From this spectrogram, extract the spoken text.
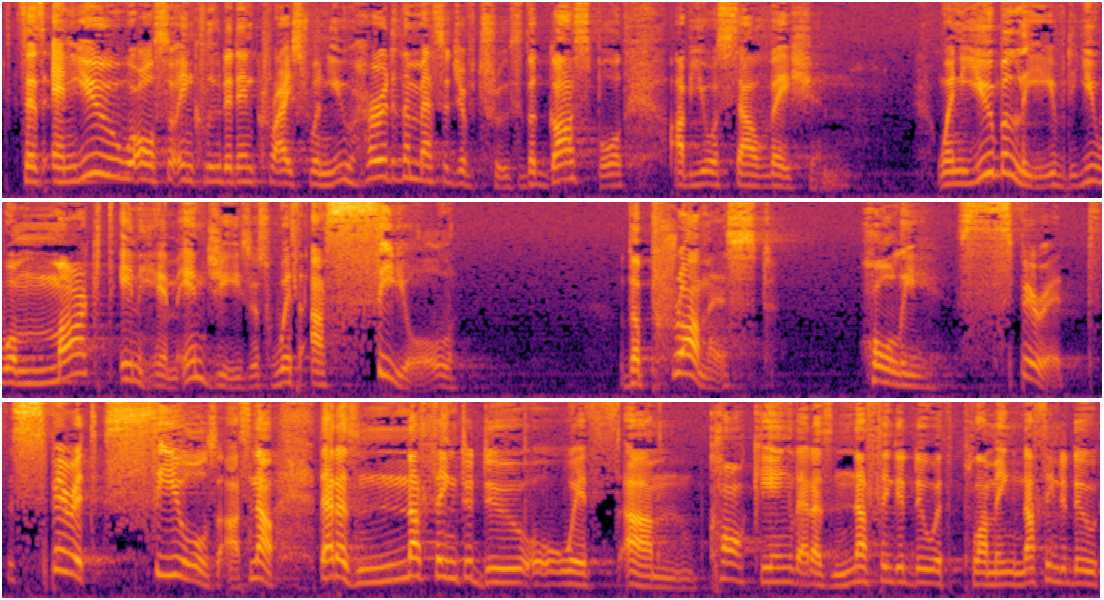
It says, And you were also included in Christ when you heard the message of truth, the gospel of your salvation. When you believed, you were marked in him, in Jesus, with a seal, the promised Holy Spirit. The Spirit seals us. Now, that has nothing to do with um, caulking, that has nothing to do with plumbing, nothing to do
